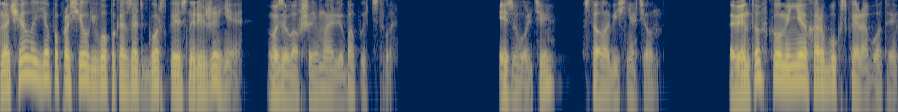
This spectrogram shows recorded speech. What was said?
начала я попросил его показать горское снаряжение, вызывавшее мое любопытство. «Извольте», — стал объяснять он. «Винтовка у меня харбукской работы,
